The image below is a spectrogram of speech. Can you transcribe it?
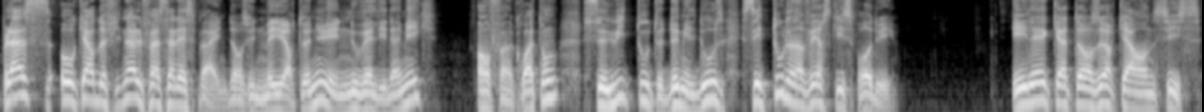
Place au quart de finale face à l'Espagne, dans une meilleure tenue et une nouvelle dynamique, Enfin, croit-on, ce 8 août 2012, c'est tout l'inverse qui se produit. Il est 14h46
